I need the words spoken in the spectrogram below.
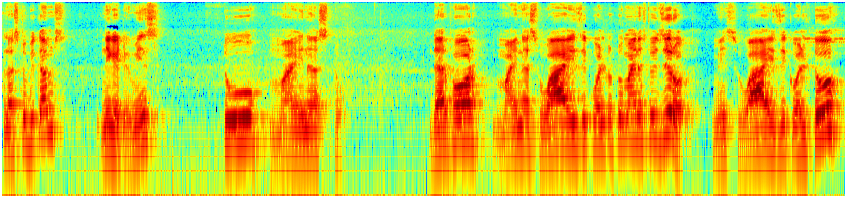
plus 2 becomes negative means 2 minus 2. Therefore, minus y is equal to 2 minus 2 is 0 means y is equal to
